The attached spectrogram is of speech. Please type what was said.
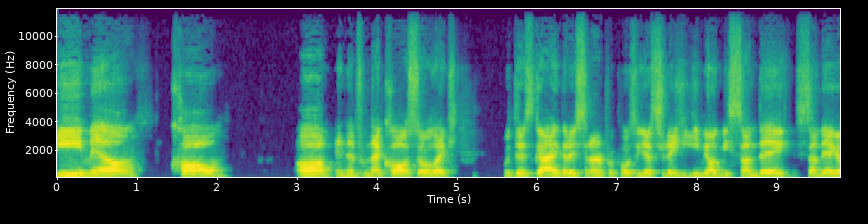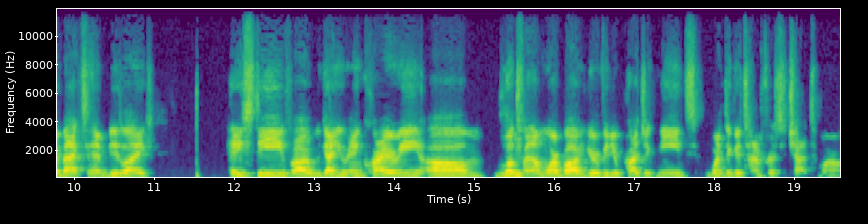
Email, call, um, and then from that call, so like with this guy that I sent out a proposal yesterday, he emailed me Sunday. Sunday, I got back to him, be like, "Hey, Steve, uh, we got your inquiry. Um, love to Mhm. find out more about your video project needs. When's a good time for us to chat tomorrow?"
